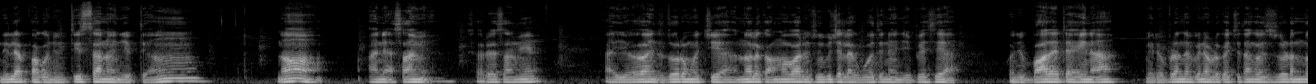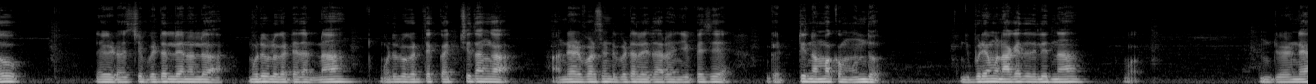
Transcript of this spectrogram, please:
నీలప్ప కొంచెం తీస్తాను అని చెప్తే నో అని ఆ స్వామి సరే స్వామి అయ్యో ఇంత దూరం వచ్చి అన్నోళ్ళకి అమ్మవారిని చూపించలేకపోతే అని చెప్పేసి కొంచెం బాధ అయితే అయినా మీరు ఎప్పుడన్నా పోయినప్పుడు ఖచ్చితంగా వచ్చి చూడండు. ఇక్కడ వచ్చి బిడ్డలు లేని వాళ్ళు ముడుపులు కట్టేదంటనా? ముడుపులు కడితే ఖచ్చితంగా హండ్రెడ్ పర్సెంట్ బిడ్డలు అవుతారు అని చెప్పేసి గట్టి నమ్మకం ముందు. ఇప్పుడేమో నాకైతే తెలియదునా చూడండి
